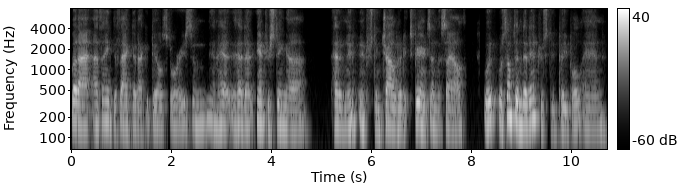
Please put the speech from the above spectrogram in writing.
but I, I think the fact that I could tell stories and, and had had an interesting uh, had an interesting childhood experience in the South was something that interested people, and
